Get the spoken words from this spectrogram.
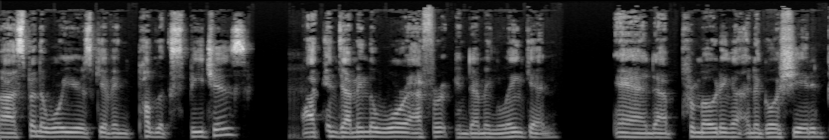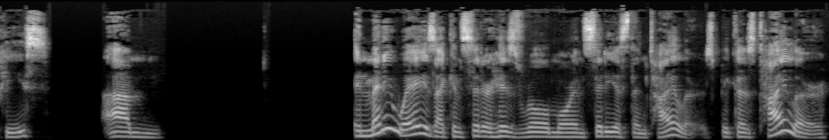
uh, spend the war years giving public speeches, hmm. uh, condemning the war effort, condemning Lincoln, and uh, promoting a, a, negotiated peace. Um, in many ways, I consider his role more insidious than Tyler's because Tyler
